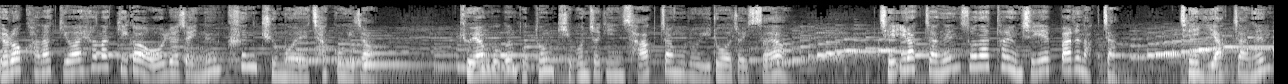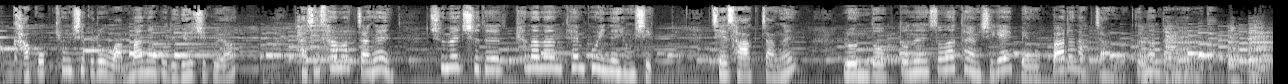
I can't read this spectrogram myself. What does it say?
여러 관악기와 현악기가 어울려져 있는 큰 규모의 작곡이죠. 교향곡은 보통 기본적인 4악장으로 이루어져 있어요. 제1악장은 소나타 형식의 빠른 악장, 제2악장은 가곡 형식으로 완만하고 느려지고요. 다시 3악장은 춤을 추듯 편안한 템포 있는 형식, 제4악장은 론도 또는 소나타 형식의 매우 빠른 악장으로 끝난다고 합니다.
